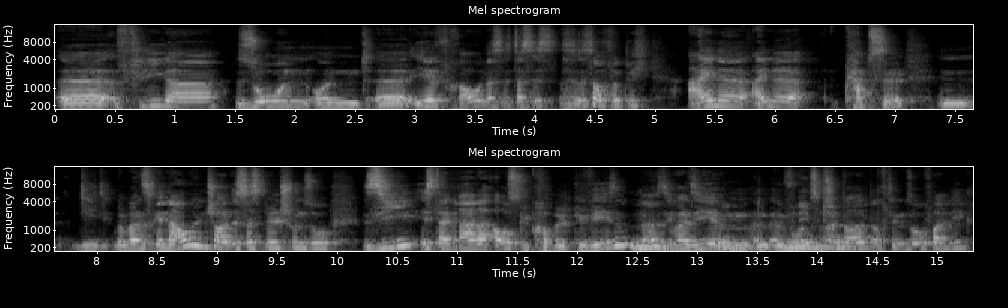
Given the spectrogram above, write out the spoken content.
äh, Flieger, Sohn und äh, Ehefrau, das ist, das ist, das ist auch wirklich eine, eine Kapsel. In die, wenn man es genau hinschaut, ist das Bild schon so, sie ist da gerade ausgekoppelt gewesen, ne? Mhm. sie, weil sie im, im, im Wohnzimmer dort auf dem Sofa liegt,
